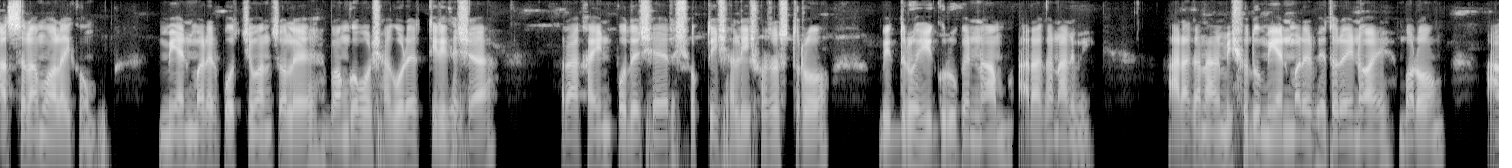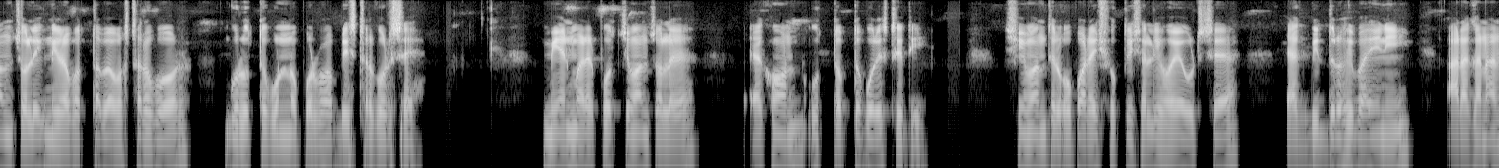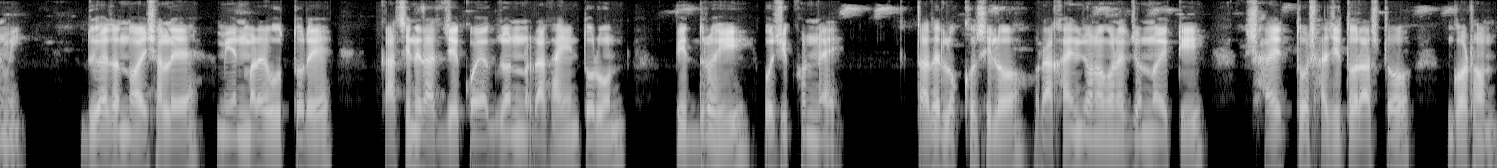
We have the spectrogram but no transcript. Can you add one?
আসসালামু আলাইকুম। মিয়ানমারের পশ্চিমাঞ্চলে বঙ্গোপসাগরের তীর রাখাইন প্রদেশের শক্তিশালী সশস্ত্র বিদ্রোহী গ্রুপের নাম আরাকান আর্মি। আরাকান আর্মি শুধু মিয়ানমারের ভেতরেই নয়, বরং আঞ্চলিক নিরাপত্তা ব্যবস্থার উপর গুরুত্বপূর্ণ প্রভাব বিস্তার করছে। মিয়ানমারের পশ্চিমাঞ্চলে এখন উত্তপ্ত পরিস্থিতি। সীমান্তের ওপারেই শক্তিশালী হয়ে উঠছে এক বিদ্রোহী বাহিনী আরাকান আর্মি। দুই হাজার নয় সালে মিয়ানমারের উত্তরে কাচিন রাজ্যে কয়েকজন রাখাইন তরুণ বিদ্রোহী প্রশিক্ষণ নেয়। তাদের লক্ষ্য ছিল রাখাইন জনগণের জন্য একটি স্বায়ত্তশাসিত রাষ্ট্র গঠন।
